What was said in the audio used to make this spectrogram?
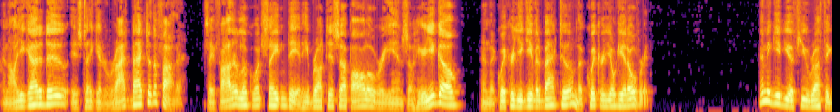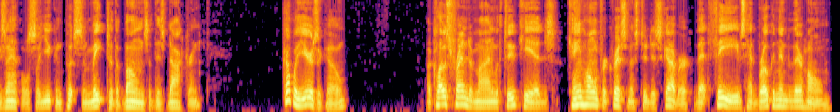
And all you gotta do is take it right back to the Father. Say, Father, look what Satan did. He brought this up all over again. So here you go. And the quicker you give it back to him, the quicker you'll get over it. Let me give you a few rough examples so you can put some meat to the bones of this doctrine. A couple of years ago, a close friend of mine with two kids came home for Christmas to discover that thieves had broken into their home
